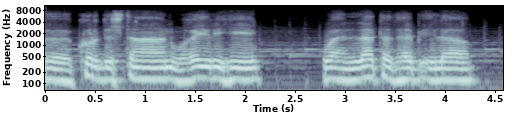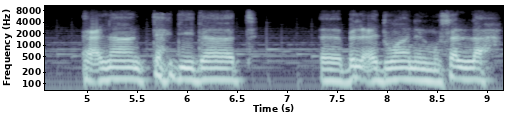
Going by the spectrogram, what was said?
آه، كردستان وغيره وأن لا تذهب إلى إعلان تهديدات آه، بالعدوان المسلح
